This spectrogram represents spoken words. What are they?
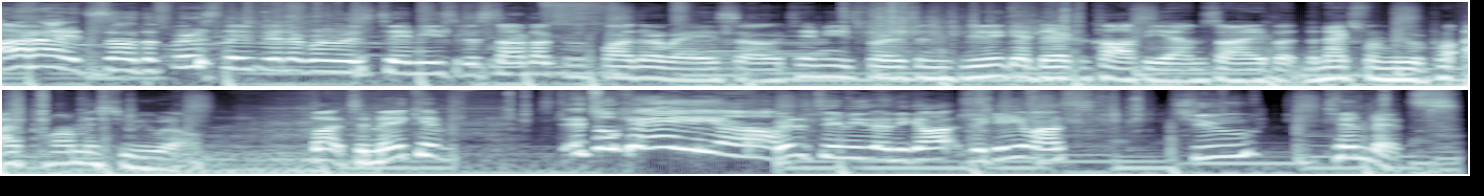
All right, so the first place we ended up going was Timmy's because Starbucks was farther away. So Timmy's first, and we didn't get Derek a coffee yet. I'm sorry, but the next one we will. Pro- I promise you we will. But to make it, it's okay. Uh, we're at Timmy's, and they got they gave us two Timbits.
